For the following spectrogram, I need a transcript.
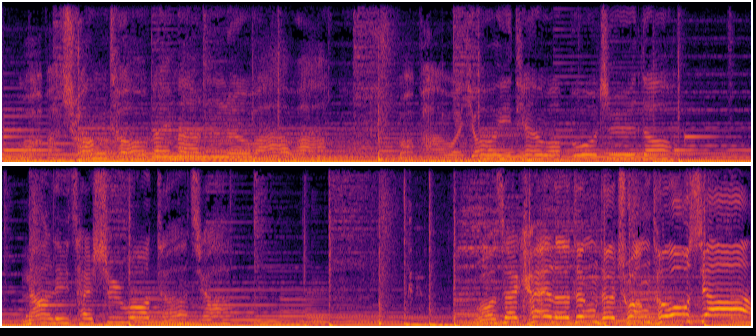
我把床头摆满了娃娃，我怕我有一天我不知道哪里才是我的家。我在开了灯的床头下。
